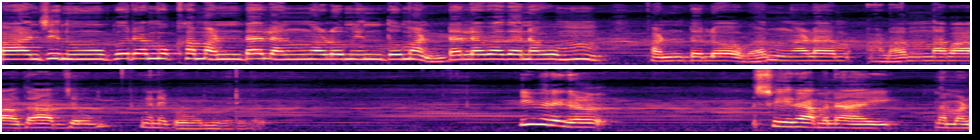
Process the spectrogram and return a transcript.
കാഞ്ചി നൂപുരമുഖമണ്ഡലങ്ങളും ഇന്ദു മണ്ഡലവതനവും പണ്ട് ലോകങ്ങളെ അളന്ന പാദാബ്ജവും ഇങ്ങനെ പോകുന്ന വരികൾ ഈ വരികൾ ശ്രീരാമനായി നമ്മൾ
